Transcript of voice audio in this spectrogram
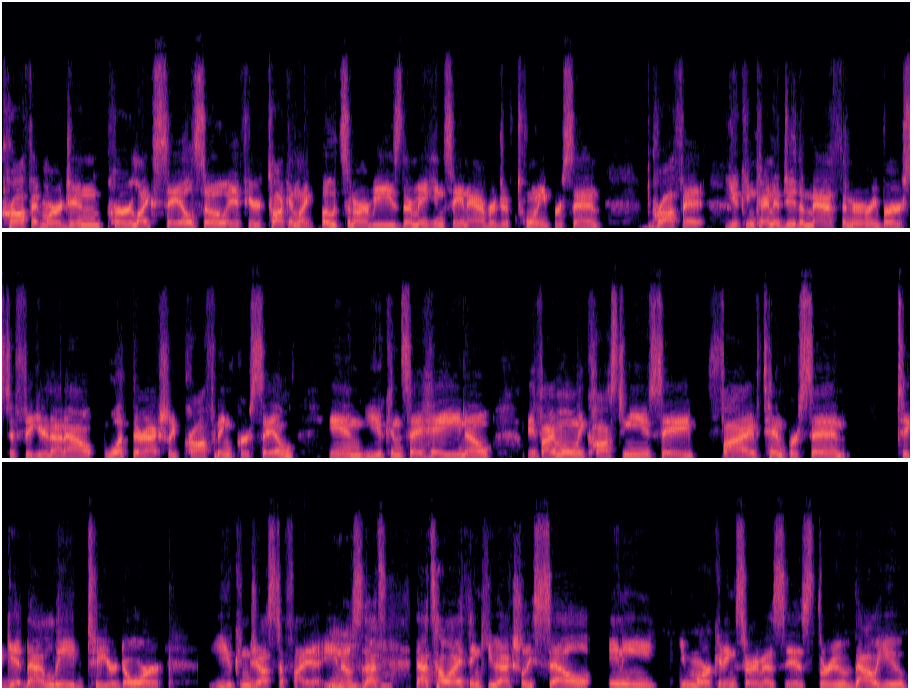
profit margin per like sale. So if you're talking like boats and RVs, they're making say an average of 20% profit. You can kind of do the math in reverse to figure that out what they're actually profiting per sale. And you can say, hey, you know, if I'm only costing you say five, 10% to get that lead to your door, you can justify it. You know, mm. so that's that's how I think you actually sell any marketing service is through value.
